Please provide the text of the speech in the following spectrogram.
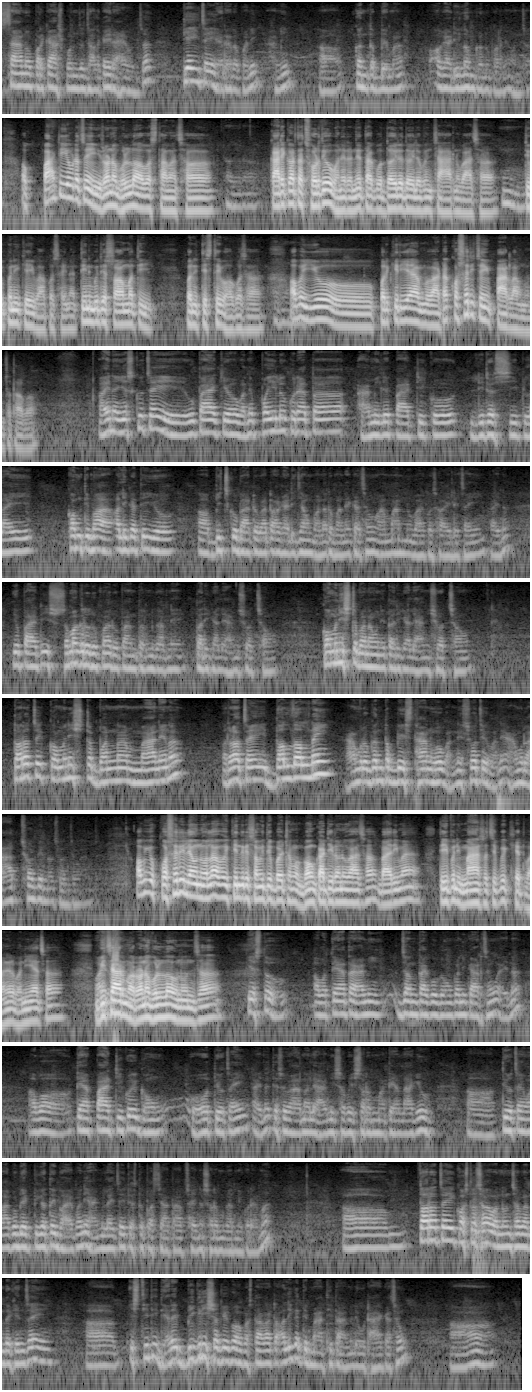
सानो प्रकाशपुञ्ज झल्काइरहेको हुन्छ त्यही चाहिँ हेरेर पनि हामी गन्तव्यमा अगाडि लम्कनुपर्ने हुन्छ। अब पार्टी एउटा चाहिँ रणभुल्ल अवस्थामा छ। कार्यकर्ता छोडिदेऊ भनेर नेताको दैलो दैलो पनि चाहर्नु भएको छ। त्यो पनि केही भएको छैन। तिन बुधे सहमति पनि त्यस्तै भएको छ। अब यो प्रक्रियाबाट कसरी चाहिँ पार लाउनुहुन्छ त अब? होइन यसको चाहिँ उपाय के हो भने पहिलो कुरा त हामीले पार्टीको लिडरसिपलाई कम्तीमा अलिकति यो बिचको बाटोबाट अगाडि जाउँ भनेर भनेका छौँ उहाँ मान्नु भएको छ अहिले चाहिँ होइन? यो पार्टी समग्र रूपमा रूपान्तरण गर्ने तरिकाले हामी सोध्छौँ कम्युनिस्ट बनाउने तरिकाले हामी सोध्छौँ। तर चाहिँ कम्युनिस्ट बन्न मानेन र चाहिँ दलदल नै हाम्रो गन्तव्य स्थान हो भन्ने सोच्यो भने हाम्रो हात छोड्दिन हामी। अब यो कसरी ल्याउनु होला? अब केन्द्रीय समिति बैठकमा गहुँ काटिरहनु भएको छ बारीमा। त्यही पनि महासचिवकै खेत भनेर भनिया छ। विचारमा रणभुल्ल हुनुहुन्छ। यस्तो हो। अब त्यहाँ त हामी जनताको गाउँ पनि काट्छौँ होइन। अब त्यहाँ पार्टीकै गाउँ हो त्यो चाहिँ होइन। त्यसो कारणले हामी सबै श्रममा त्यहाँ लाग्यौँ। त्यो चाहिँ उहाँको व्यक्तिगतै भए पनि हामीलाई चाहिँ त्यस्तो पश्चाताप छैन श्रम गर्ने कुरामा। तर चाहिँ कस्तो छ भन्नुहुन्छ भनेदेखि चाहिँ स्थिति धेरै बिग्रिसकेको अवस्थाबाट अलिकति माथि त हामीले उठाएका छौँ।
